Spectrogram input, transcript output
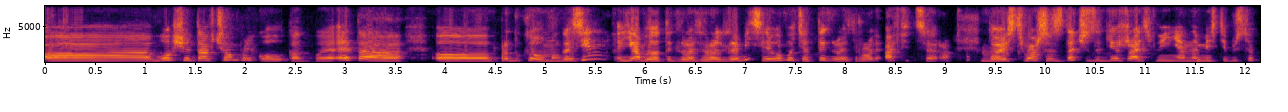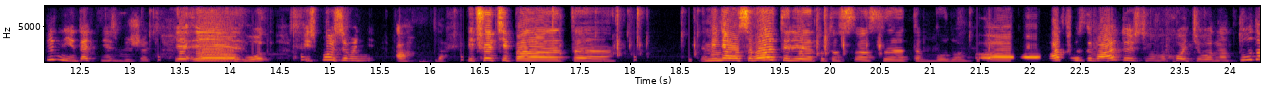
а, в общем-то, а в чем прикол? Как бы это э, продуктовый магазин, я буду отыгрывать роль грабителя, вы будете отыгрывать роль офицера. Мгм. То есть ваша задача задержать меня на месте преступления и дать мне сбежать. И, Э, и, вот. Использование... А, да. и что, типа, это... Меня вызывают или я тут ос- ос- это буду? Э, Вас вызывают, то есть вы выходите вот оттуда,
